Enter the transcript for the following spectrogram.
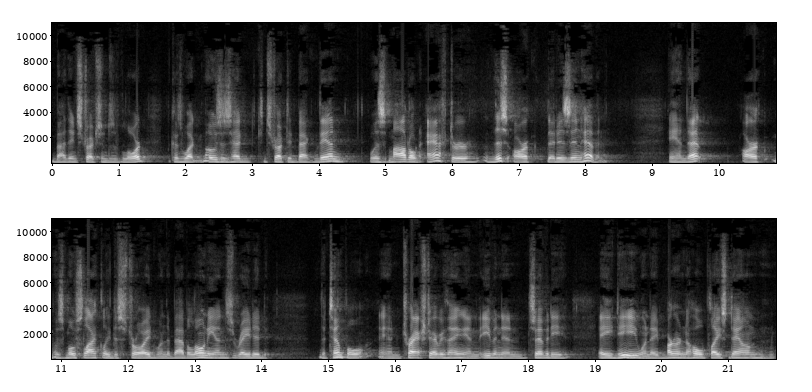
by the instructions of the Lord, because what Moses had constructed back then was modeled after this ark that is in heaven. And that ark was most likely destroyed when the Babylonians raided the temple and trashed everything, and even in 70 AD when they burned the whole place down,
